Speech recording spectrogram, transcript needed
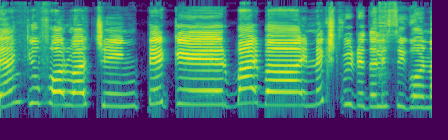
Thank you for watching take care bye bye next ವಿಡಿಯೋದಲ್ಲಿ ಸಿಗೋಣ.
